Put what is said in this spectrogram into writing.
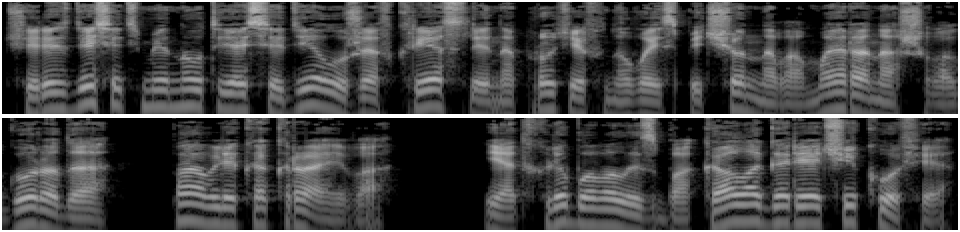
Через десять минут я сидел уже в кресле напротив новоиспеченного мэра нашего города Павлика Краева и отхлебывал из бокала горячий кофе.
